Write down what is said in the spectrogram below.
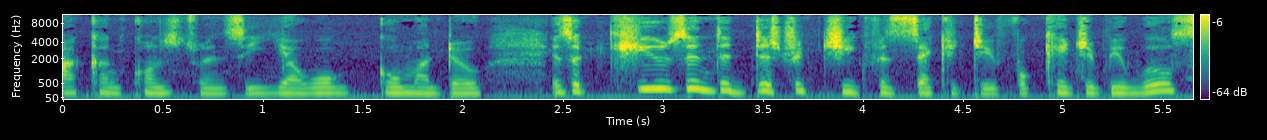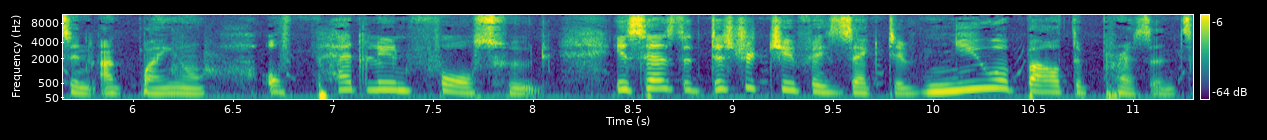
Akan constituency, Yawo Gomado, is accusing the District Chief Executive for Kadjebi, Wilson Akbayon, of peddling falsehood. He says the District Chief Executive knew about the presence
